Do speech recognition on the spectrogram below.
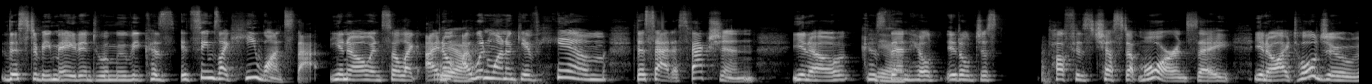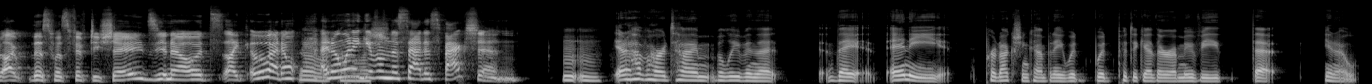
this to be made into a movie because it seems like he wants that, you know, and so like I don't, yeah. I wouldn't want to give him the satisfaction, you know, because yeah. then he'll it'll just puff his chest up more and say, you know, I told you I, this was 50 shades, you know, it's like, oh, I don't, oh, I don't want to give oh, him the satisfaction. Mm-mm. And I have a hard time believing that they, any production company would, would put together a movie that, you know,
